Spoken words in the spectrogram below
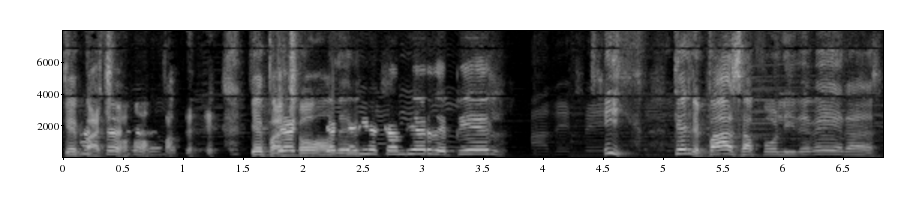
qué pacho, qué pacho. Ya, quería cambiar de piel. ¿Qué le pasa, Poli, de veras?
